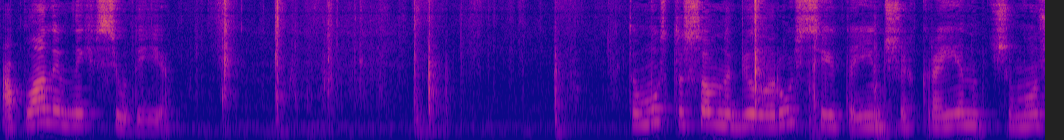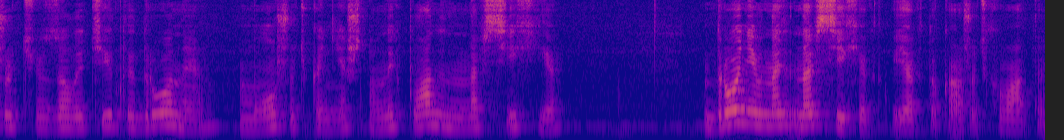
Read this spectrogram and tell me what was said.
А плани в них всюди є. Тому стосовно Білорусі та інших країн, чи можуть залетіти дрони? Можуть, звісно. У них плани на всіх є. Дронів на, на всіх, як, як то кажуть, хвати.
